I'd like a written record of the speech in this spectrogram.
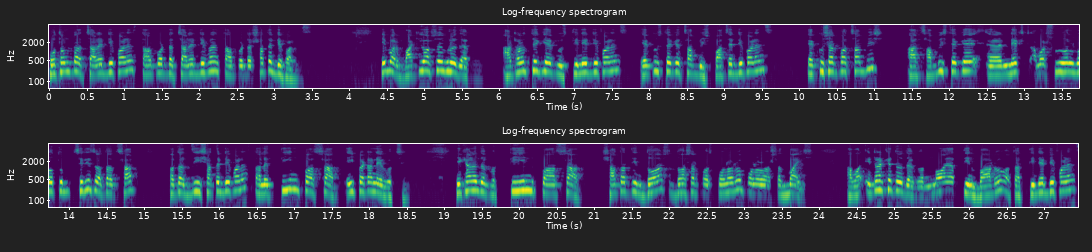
প্রথমটা চারের ডিফারেন্স তারপরটা চারের ডিফারেন্স তারপরটা সাতের ডিফারেন্স এবার বাকি অপশনগুলো দেখো, আঠারো থেকে একুশ, তিনের ডিফারেন্স একুশ থেকে ছাব্বিশ, পাঁচের ডিফারেন্স একুশ আর পাঁচ, ছাব্বিশ আর ছাব্বিশ থেকে নেক্সট আবার শুরু হলো নতুন সিরিজ অর্থাৎ সাত, অর্থাৎ জি সাতের ডিফারেন্স তাহলে তিন পাঁচ সাত, এই প্যাটার্নে এগোচ্ছে। এখানে দেখো, তিন পাঁচ সাত সাত আর তিন দশ দশ আর পাঁচ পনেরো পনেরো আর সাত বাইশ। আবার এটার ক্ষেত্রেও দেখো, নয় আর তিন বারো, অর্থাৎ তিনের ডিফারেন্স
